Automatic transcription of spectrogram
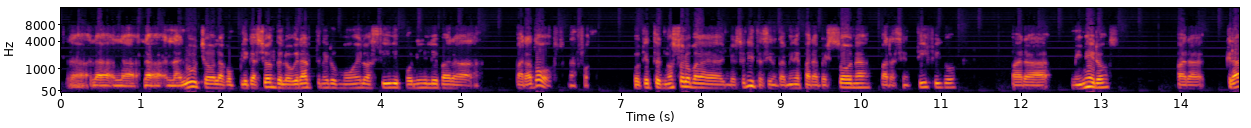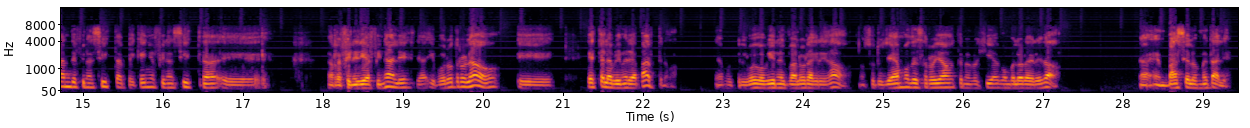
la, lucha o la complicación de lograr tener un modelo así disponible para, para todos, en el fondo. Porque esto no solo para inversionistas, sino también es para personas, para científicos, para mineros, para grandes financistas, pequeños financistas, eh, las refinerías finales, y por otro lado, eh, esta es la primera parte porque luego viene el valor agregado. Nosotros ya hemos desarrollado tecnología con valor agregado, en base a los metales.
